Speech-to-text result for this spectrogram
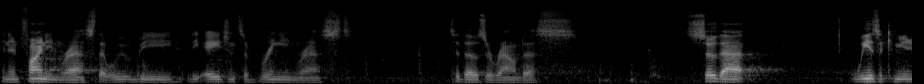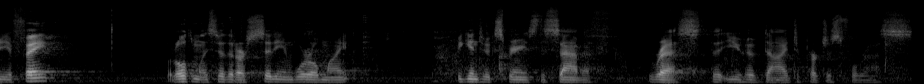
and in finding rest, that we would be the agents of bringing rest to those around us, so that we as a community of faith, but ultimately so that our city and world might begin to experience the Sabbath rest that you have died to purchase for us.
